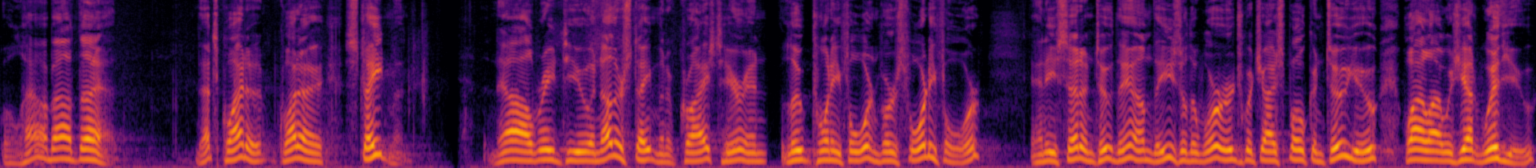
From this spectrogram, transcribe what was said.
Well, how about that? That's quite a, quite a statement. Now I'll read to you another statement of Christ here in Luke 24 and verse 44. And he said unto them, These are the words which I spoke unto you while I was yet with you,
